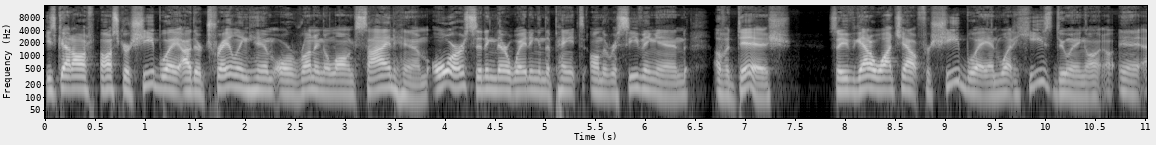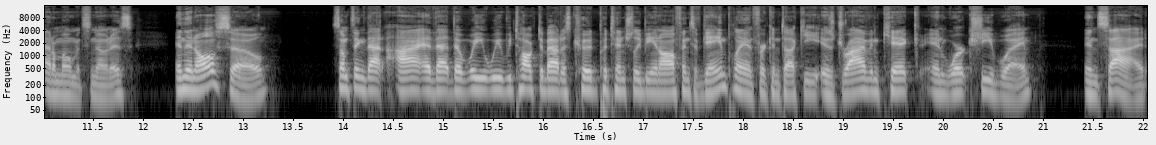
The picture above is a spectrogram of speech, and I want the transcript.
He's got Oscar Tshiebwe either trailing him or running alongside him, or sitting there waiting in the paint on the receiving end of a dish. So you've got to watch out for Tshiebwe and what he's doing on, eh, at a moment's notice. And then also something that I that that we, we we talked about as could potentially be an offensive game plan for Kentucky is drive and kick and work Tshiebwe inside.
